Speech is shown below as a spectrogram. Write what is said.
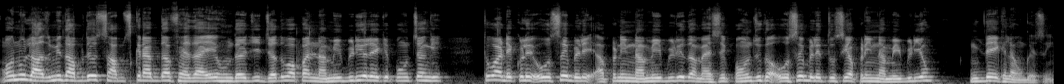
ਉਹਨੂੰ ਲਾਜ਼ਮੀ ਦੱਬ ਦਿਓ ਸਬਸਕ੍ਰਾਈਬ ਦਾ ਫਾਇਦਾ ਇਹ ਹੁੰਦਾ ਜੀ, ਜਦੋਂ ਆਪਾਂ ਨਵੀਂ ਵੀਡੀਓ ਲੈ ਕੇ ਪਹੁੰਚਾਂਗੇ, ਤੁਹਾਡੇ ਕੋਲੇ ਉਸੇ ਵੇਲੇ ਆਪਣੀ ਨਵੀਂ ਵੀਡੀਓ ਦਾ ਮੈਸੇਜ ਪਹੁੰਚ ਜਾਊਗਾ, ਉਸੇ ਵੇਲੇ ਤੁਸੀਂ ਆਪਣੀ ਨਵੀਂ ਵੀਡੀਓ ਦੇਖ ਲਓਗੇ ਸੀ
